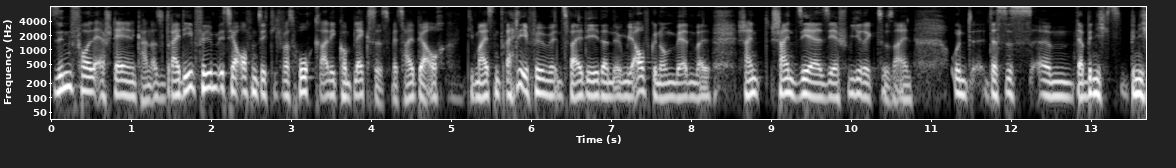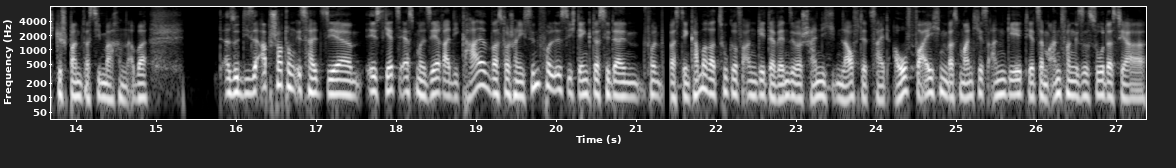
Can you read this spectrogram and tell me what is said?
sinnvoll erstellen kann. Also 3D-Film ist ja offensichtlich was hochgradig Komplexes, weshalb ja auch die meisten 3D-Filme in 2D dann irgendwie aufgenommen werden, weil scheint, scheint sehr, sehr schwierig zu sein. Und das ist, ähm, da bin ich, bin ich gespannt, was sie machen. Aber also diese Abschottung ist halt sehr, ist jetzt erstmal sehr radikal, was wahrscheinlich sinnvoll ist. Ich denke, dass sie da, von, was den Kamerazugriff angeht, da werden sie wahrscheinlich im Laufe der Zeit aufweichen, was manches angeht. Jetzt am Anfang ist es so, dass ja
